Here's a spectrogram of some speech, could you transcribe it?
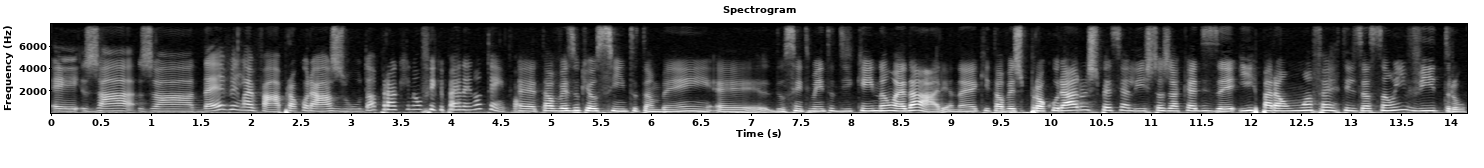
é, já, já devem levar a procurar ajuda para que não fique perdendo tempo. É, talvez o que eu sinto também é do sentimento de quem não é da área, né? Que talvez procurar um especialista já quer dizer ir para uma fertilização in vitro.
